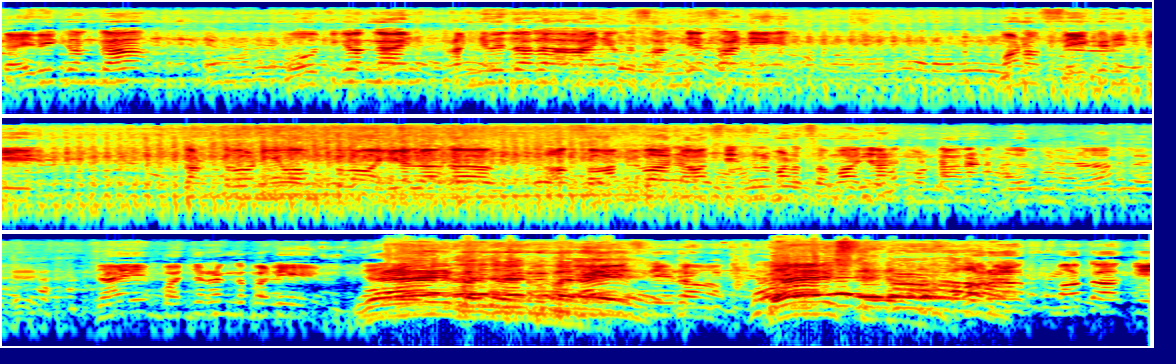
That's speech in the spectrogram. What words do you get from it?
దైవికంగా భౌతికంగా ఆయన- అన్ని విధాల ఆయన యొక్క సందేశాన్ని మనం స్వీకరించి కర్తవ్యముఖం అయ్యేలాగా ఆ స్వామివారి ఆశీస్సులు మన సమాజానికి ఉండాలని కోరుకుంటూ జై బజరంగ బలి జై బజరంగ బలి. జై శ్రీరామ్. జై శ్రీరామ్. భారత్ మాతాకి.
